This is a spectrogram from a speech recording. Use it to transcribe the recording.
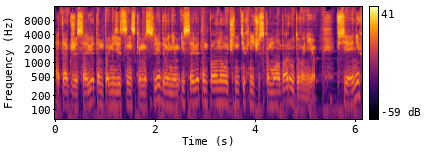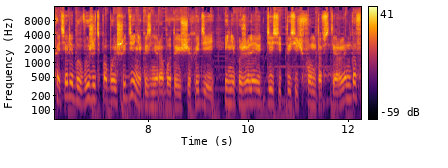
а также Советом по медицинским исследованиям и Советом по научно-техническому оборудованию. Все они хотели бы выжить побольше денег из неработающих идей и не пожалеют 10 тысяч фунтов стерлингов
